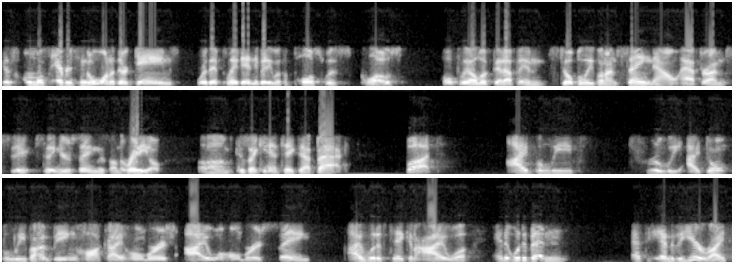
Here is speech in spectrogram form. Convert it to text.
because almost every single one of their games where they played anybody with a pulse was close. Hopefully, I'll look that up and still believe what I'm saying now after I'm sitting here saying this on the radio because um, I can't take that back. But I believe truly, I don't believe I'm being Hawkeye homerish, Iowa homerish, saying I would have taken Iowa, and it would have been at the end of the year, right?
